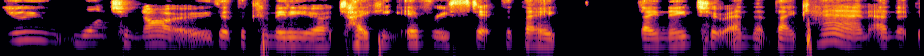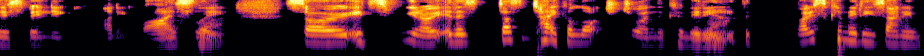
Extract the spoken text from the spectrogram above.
You want to know that the committee are taking every step that they they need to and that they can and that they're spending your money wisely. Yeah. So it's, you know, it is, doesn't take a lot to join the committee. Yeah. The, most committees only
